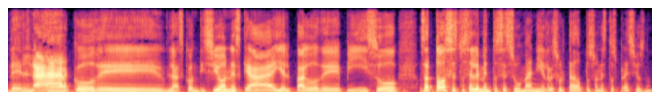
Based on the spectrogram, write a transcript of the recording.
del narco, de las condiciones que hay, el pago de piso, o sea, todos estos elementos se suman y el resultado pues son estos precios, ¿no?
